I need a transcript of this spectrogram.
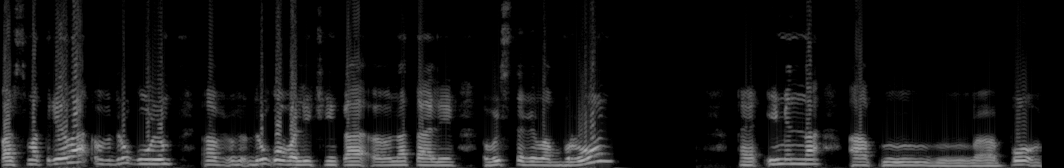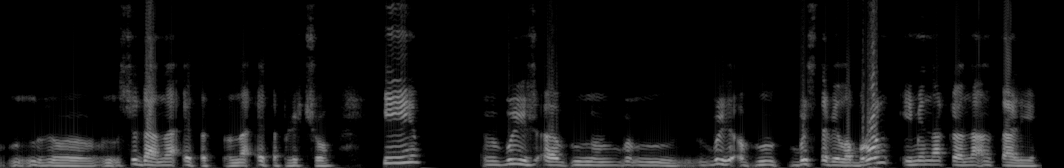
посмотрела в другую, в другого личника Натальи, выставила бронь э, именно по, э, сюда, на, этот, на это плечо. И вы, э, вы, выставила бронь именно к Наталье.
